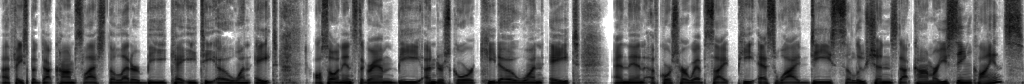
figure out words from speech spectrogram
uh, facebook.com slash the letter B K E T O 18. Also on Instagram, B underscore keto 18. And then, of course, her website, psydsolutions.com. Are you seeing clients?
